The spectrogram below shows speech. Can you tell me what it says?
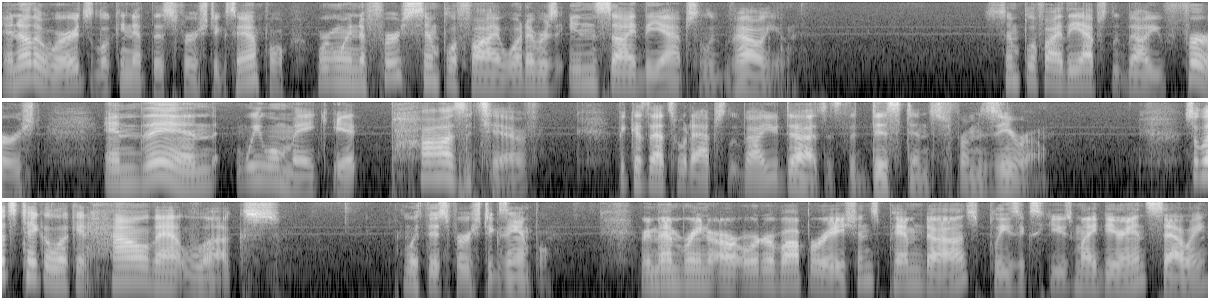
In other words, looking at this first example, we're going to first simplify whatever's inside the absolute value. Simplify the absolute value first, and then we will make it positive, because that's what absolute value does. It's the distance from 0. So let's take a look at how that looks with this first example. Remembering our order of operations, PEMDAS, please excuse my dear Aunt Sally.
